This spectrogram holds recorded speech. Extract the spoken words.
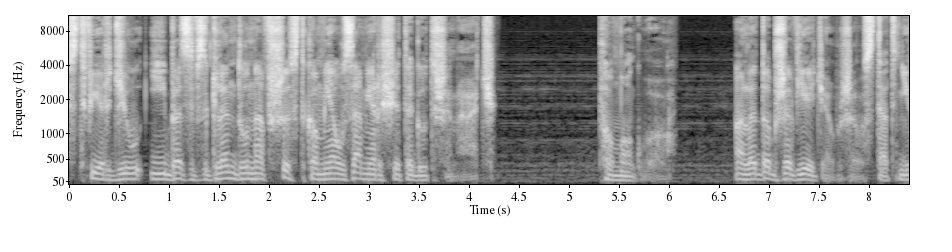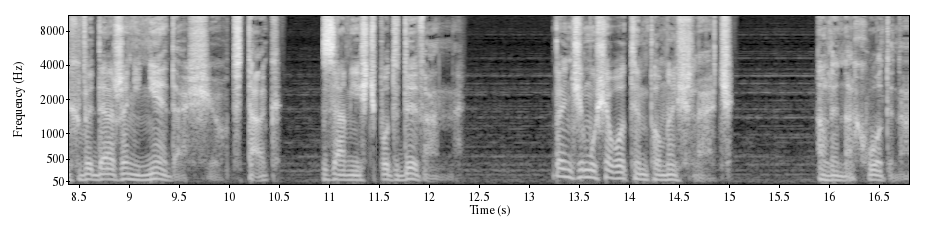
Stwierdził i bez względu na wszystko miał zamiar się tego trzymać. Pomogło, ale dobrze wiedział, że ostatnich wydarzeń nie da się od tak zamieść pod dywan. Będzie musiał o tym pomyśleć, ale na chłodno.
